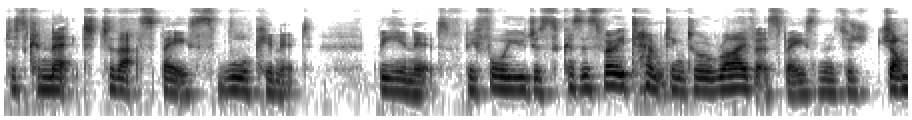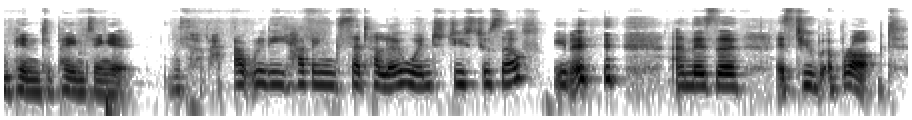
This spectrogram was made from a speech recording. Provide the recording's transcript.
just connect to that space, walk in it, be in it before you just because it's very tempting to arrive at a space and then just jump into painting it without really having said hello or introduced yourself, you know. and there's a it's too abrupt,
